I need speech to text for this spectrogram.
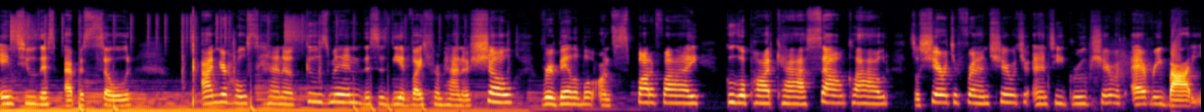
into this episode, I'm your host, Hannah Guzman. This is the Advice from Hannah show. We're available on Spotify, Google Podcasts, SoundCloud. So share with your friends, share with your auntie group, share with everybody.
